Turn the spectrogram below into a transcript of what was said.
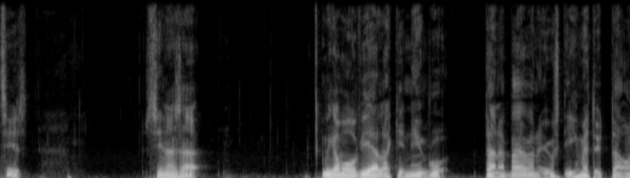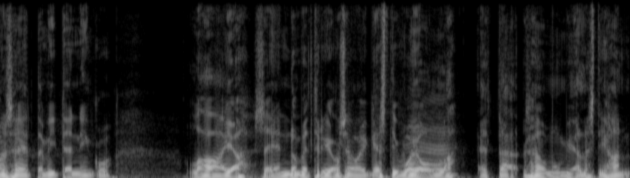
Siis sinänsä, mikä mua vieläkin niinku tänä päivänä just ihmetyttää on se, että miten niinku laaja se endometrioosi oikeasti voi Mm. olla. Että se on mun mielestä ihan,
